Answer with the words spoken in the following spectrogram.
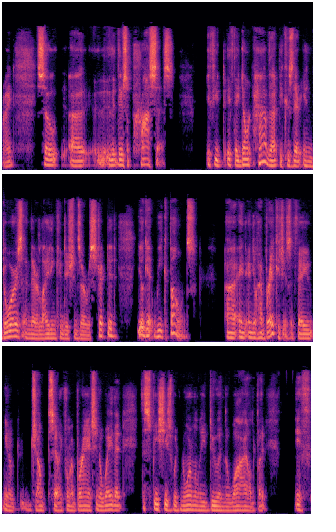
right? So uh, there's a process. If you if they don't have that because they're indoors and their lighting conditions are restricted, you'll get weak bones. Uh, and, and you'll have breakages if they, you know, jump, say, like from a branch in a way that the species would normally do in the wild. But if,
